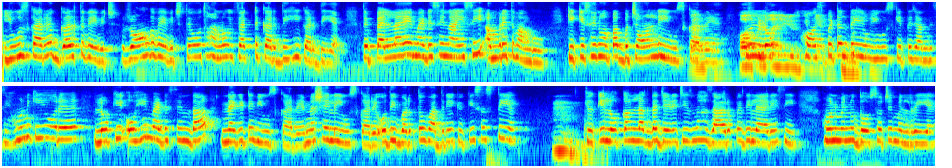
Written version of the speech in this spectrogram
ਯੂਜ਼ ਕਰ ਰਹੇ ਹੋ ਗਲਤ ਵੇ ਵਿੱਚ ਰੋਂਗ ਵੇ ਵਿੱਚ ਤੇ ਉਹ ਤੁਹਾਨੂੰ ਇਫੈਕਟ ਕਰਦੀ ਹੀ ਕਰਦੀ ਹੈ। ਤੇ ਪਹਿਲਾਂ ਇਹ ਮੈਡੀਸਿਨ ਆਈ ਸੀ ਅੰਮ੍ਰਿਤ ਵਾਂਗੂ ਕਿ ਕਿਸੇ ਨੂੰ ਆਪਾਂ ਬਚਾਉਣ ਲਈ ਯੂਜ਼ ਕਰ ਰਹੇ ਹਾਂ। ਹੁਣ ਲੋਕ। ਹਸਪੀਟਲ ਤੇ ਯੂਜ਼ ਕੀਤੇ ਜਾਂਦੇ। ਸੀ। ਹੁਣ ਕੀ ਹੋ ਰਿਹਾ ਹੈ? ਲੋਕੀ ਉਹੀ ਮੈਡੀਸਿਨ ਦਾ 네ਗੇਟਿਵ ਯੂਜ਼ ਕਰ ਰਹੇ ਆ ਨਸ਼ੇ ਲਈ ਯੂਜ਼ ਕਰ ਰਹੇ ਉਹਦੀ ਵਰਤੋਂ ਵੱਧ ਰਹੀ ਹੈ ਕਿਉਂਕਿ ਸਸਤੀ ਹੈ ਕਿਉਂਕਿ ਲੋਕਾਂ ਨੂੰ ਲੱਗਦਾ ਜਿਹੜੀ ਚੀਜ਼ ਮੈਂ 1000 ਰੁਪਏ ਦੀ ਲੈ ਰਹੀ ਸੀ ਹੁਣ ਮੈਨੂੰ 200 ਚ ਮਿਲ ਰਹੀ ਹੈ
